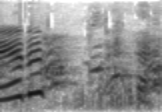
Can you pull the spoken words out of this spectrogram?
say it?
